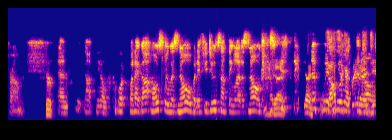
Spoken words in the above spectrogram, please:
from. Sure. And, uh, you know, what, what I got mostly was no, but if you do something, let us know. Yeah, yeah. yeah. Sounds like a great idea.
